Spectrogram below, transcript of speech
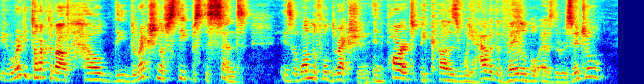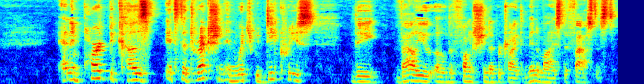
we already talked about how the direction of steepest descent is a wonderful direction, in part because we have it available as the residual, and in part because it's the direction in which we decrease the value of the function that we're trying to minimize the fastest.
